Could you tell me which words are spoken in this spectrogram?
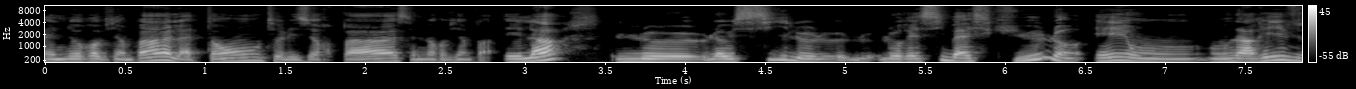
elle ne revient pas, elle attente, les heures passent, elle ne revient pas. Et là, là aussi, le, récit bascule et on, arrive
